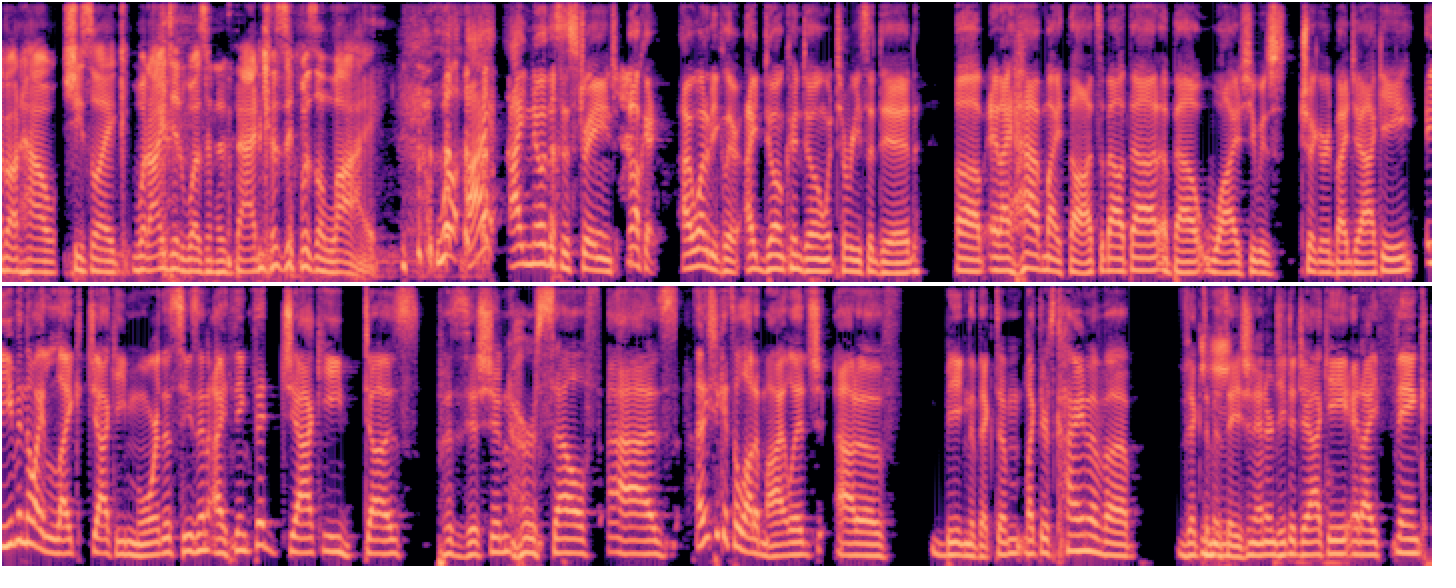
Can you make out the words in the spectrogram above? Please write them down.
About how she's like, what I did wasn't as bad because it was a lie. well, I I know this is strange. Okay, I want to be clear. I don't condone what Teresa did. Um, and I have my thoughts about that, about why she was triggered by Jackie. Even though I like Jackie more this season, I think that Jackie does position herself as I think she gets a lot of mileage out of being the victim. Like there's kind of a victimization mm-hmm. energy to Jackie. And I think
